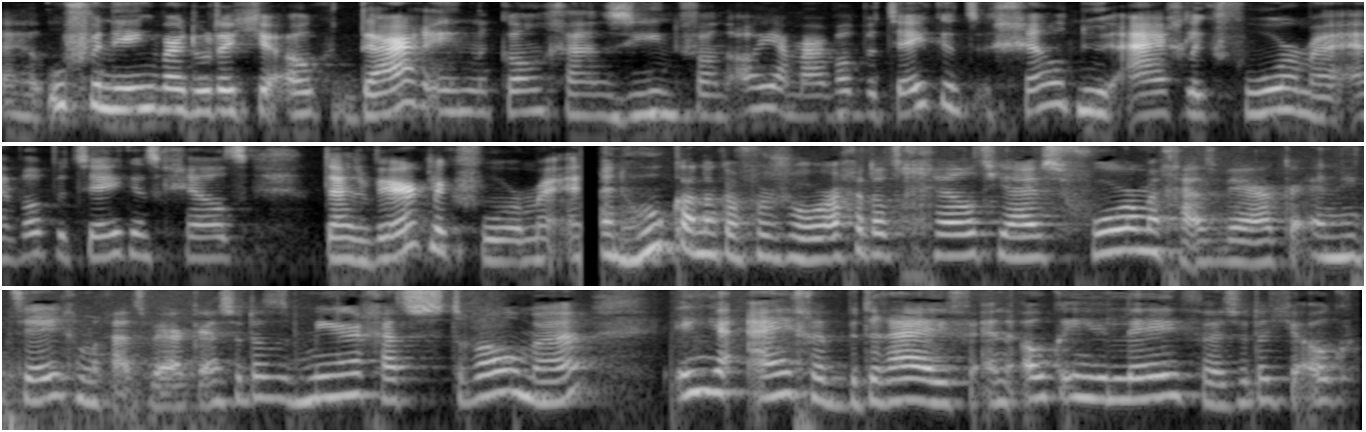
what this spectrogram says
uh, oefening, waardoor dat je ook daarin kan gaan zien van, oh ja, maar wat betekent geld nu eigenlijk voor me? En wat betekent geld daadwerkelijk voor me? En hoe kan ik ervoor zorgen dat geld juist voor me gaat werken en niet tegen me gaat werken? En zodat het meer gaat stromen in je eigen bedrijf en ook in je leven, zodat je ook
